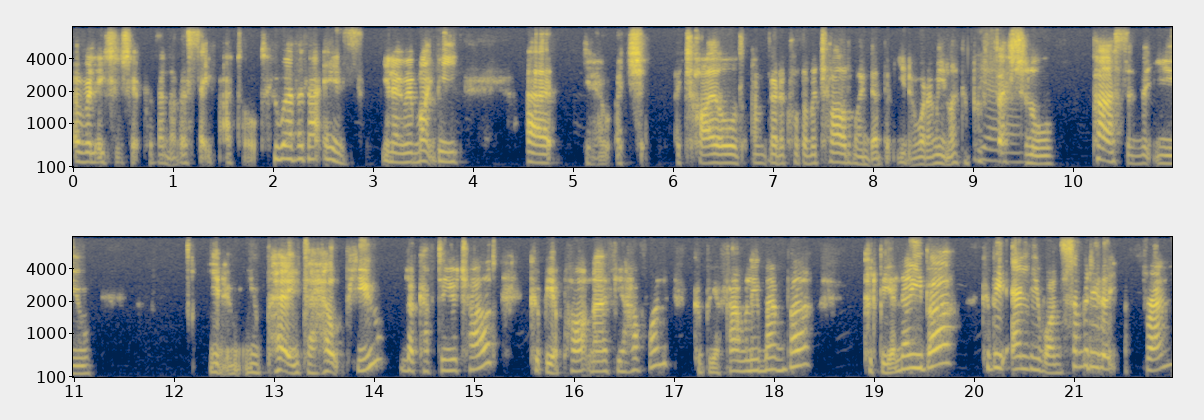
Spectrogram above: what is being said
a relationship with another safe adult, whoever that is. You know, it might be, uh, you know, a, ch- a child. I'm going to call them a childminder, but you know what I mean, like a professional yeah. person that you, you know, you pay to help you look after your child. Could be a partner if you have one. Could be a family member could be a neighbor, could be anyone, somebody that a friend,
